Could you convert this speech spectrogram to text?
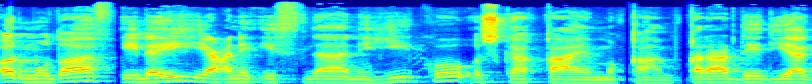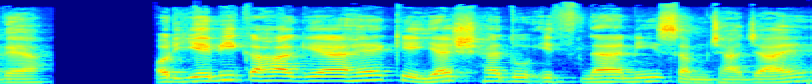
اور مضاف الیہ یعنی اثنان ہی کو اس کا قائم مقام قرار دے دیا گیا۔ اور یہ بھی کہا گیا ہے کہ یشہد اثنانی سمجھا جائے۔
